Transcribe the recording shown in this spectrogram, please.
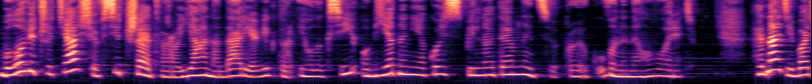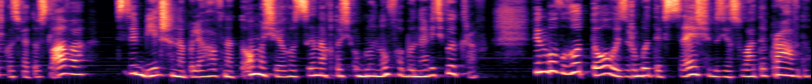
Було відчуття, що всі четверо Яна, Дар'я, Віктор і Олексій об'єднані якоюсь спільною таємницею, про яку вони не говорять. Геннадій, батько Святослава, все більше наполягав на тому, що його сина хтось обманув або навіть викрав. Він був готовий зробити все, щоб з'ясувати правду.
